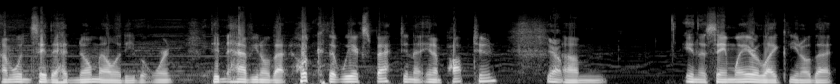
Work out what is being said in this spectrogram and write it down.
I wouldn't say they had no melody but weren't didn't have you know that hook that we expect in a, in a pop tune Yeah. um, in the same way, or like you know that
